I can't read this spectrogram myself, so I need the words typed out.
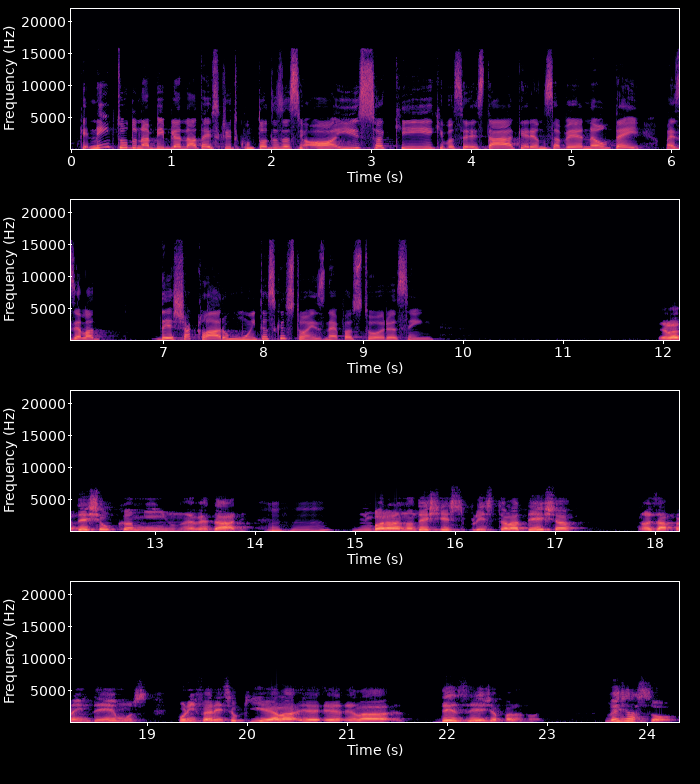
Porque nem tudo na Bíblia está escrito com todas assim, ó, oh, isso aqui que você está querendo saber não tem. Mas ela deixa claro muitas questões, né, pastor? Assim. Ela deixa o caminho, não é verdade? Uhum. Embora ela não deixe explícito, ela deixa. Nós aprendemos por inferência o que ela, é, é, ela deseja para nós. Veja só,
